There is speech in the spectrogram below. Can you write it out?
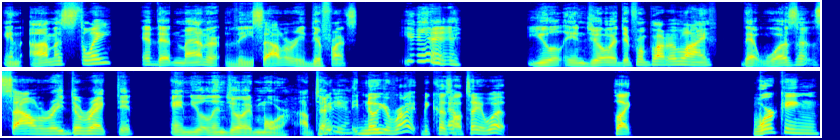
And honestly, it doesn't matter the salary difference. Yeah. You'll enjoy a different part of life that wasn't salary directed and you'll enjoy it more. I'll tell you. You- No, you're right. Because Yeah. I'll tell you what, like working.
